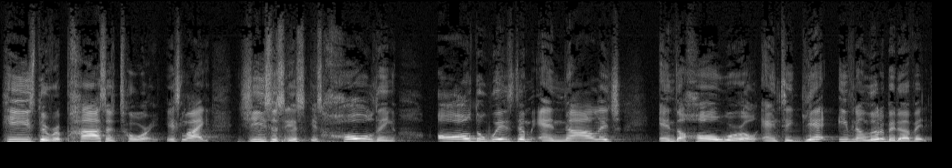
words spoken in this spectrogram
He's the repository. It's like Jesus is, is holding all the wisdom and knowledge in the whole world. And to get even a little bit of it,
